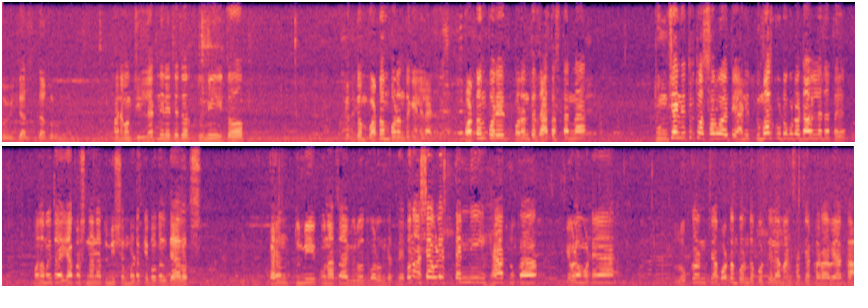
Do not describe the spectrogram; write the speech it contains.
तो विचारसुद्धा करू नये. आणि मग जिल्ह्यातले नेते जर तुम्ही इथं एकदम बॉटम पर्यंत गेलेला आहे बॉटम पर्यंत जात असताना तुमच्या नेतृत्वात सर्व येते आणि तुम्हाला कुठं कुठं डावलं जातं मला माहिती आहे या प्रश्नांना तुम्ही शंभर टक्के बगल द्यालच. कारण तुम्ही कोणाचा विरोध वाढून घेत नाही. पण अशा वेळेस त्यांनी ह्या चुका एवढ्या मोठ्या लोकांच्या बॉटम पर्यंत पोहोचलेल्या माणसाच्या कराव्या का?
